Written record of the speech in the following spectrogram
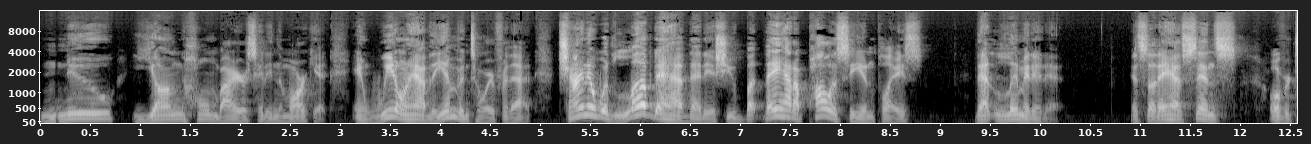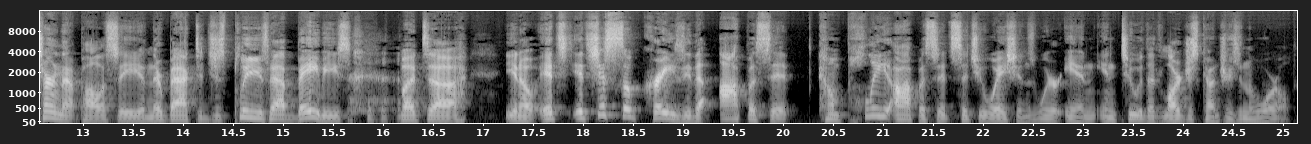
new young home buyers hitting the market. And we don't have the inventory for that. China would love to have that issue, but they had a policy in place that limited it. And so they have since overturned that policy and they're back to just please have babies. but uh, you know, it's it's just so crazy the opposite, complete opposite situations we're in in two of the largest countries in the world.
